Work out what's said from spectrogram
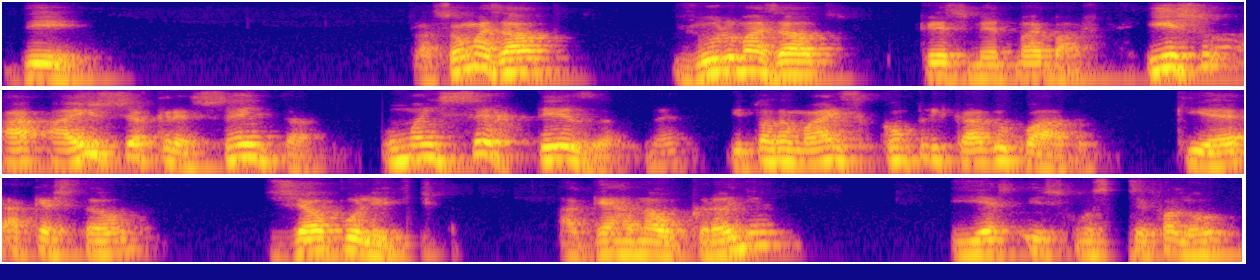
de inflação mais alta, juros mais altos, crescimento mais baixo. Isso a, a isso se acrescenta uma incerteza, né, que torna mais complicado o quadro, que é a questão geopolítica a guerra na Ucrânia e é isso que você falou,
